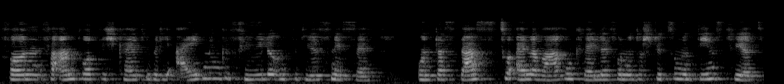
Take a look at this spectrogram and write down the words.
von Verantwortlichkeit über die eigenen Gefühle und Bedürfnisse und dass das zu einer wahren Quelle von Unterstützung und Dienst wird.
